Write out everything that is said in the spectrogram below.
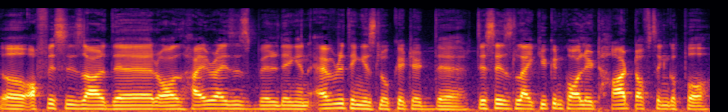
uh, offices are there all high rises building and everything is located there this is like you can call it heart of singapore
